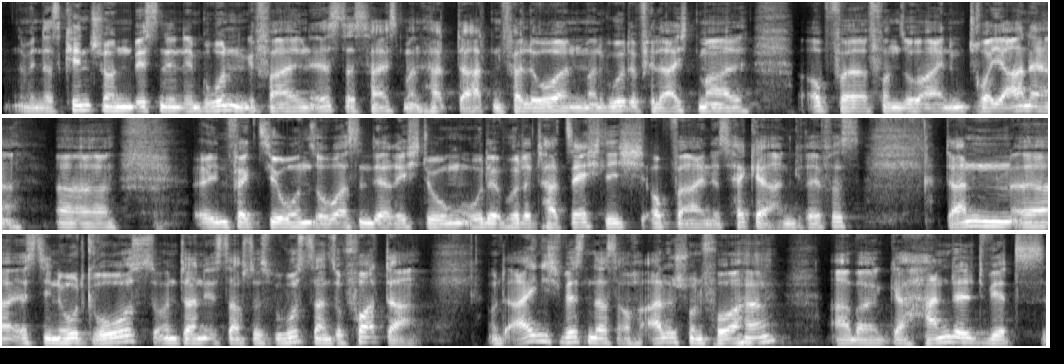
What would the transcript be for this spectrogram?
wenn das Kind schon ein bisschen in den Brunnen gefallen ist. Das heißt, man hat Daten verloren, man wurde vielleicht mal Opfer von so einem Trojaner. Äh, Infektion, sowas in der Richtung, oder wurde tatsächlich Opfer eines Hackerangriffes, dann äh, ist die Not groß und dann ist auch das Bewusstsein sofort da. Und eigentlich wissen das auch alle schon vorher, aber gehandelt wird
